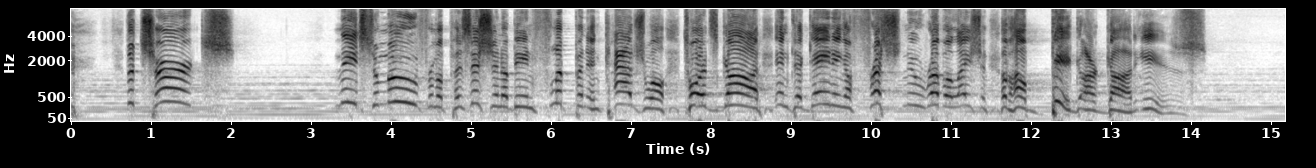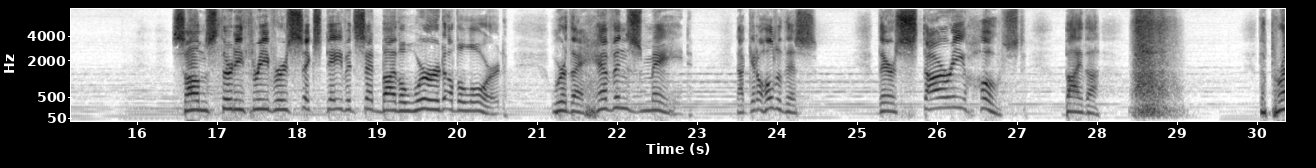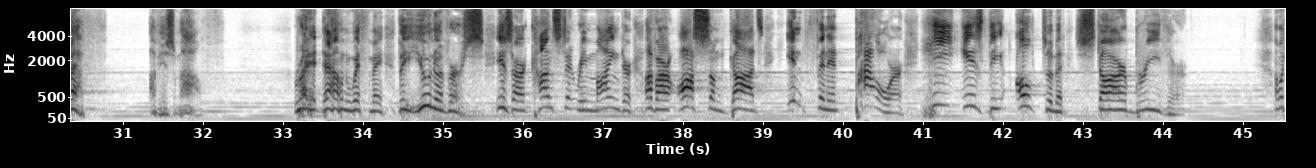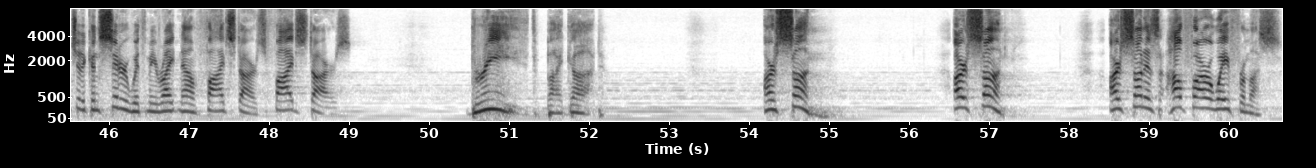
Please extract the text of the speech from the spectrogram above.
the church needs to move from a position of being flippant and casual towards God into gaining a fresh new revelation of how big our God is. Psalms 33, verse 6, David said, By the word of the Lord were the heavens made. Now get a hold of this their starry host by the the breath of his mouth. Write it down with me. The universe is our constant reminder of our awesome God's infinite power. He is the ultimate star breather. I want you to consider with me right now five stars, five stars breathed by God. Our sun our sun. Our sun is how far away from us?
